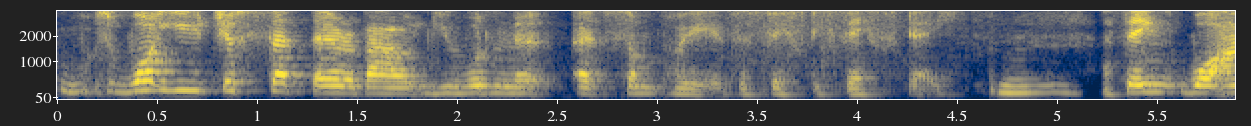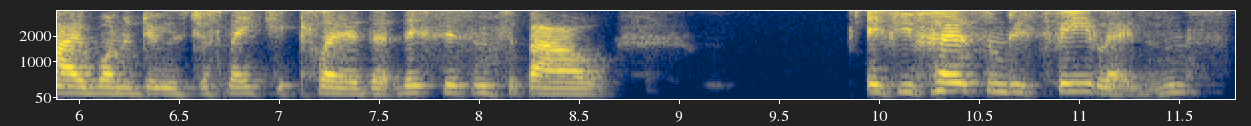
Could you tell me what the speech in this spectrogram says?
what you just said there about you wouldn't at, at some point it's a 50 50. I think what I want to do is just make it clear that this isn't about if you've hurt somebody's feelings,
